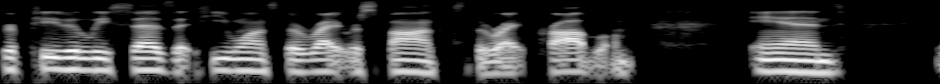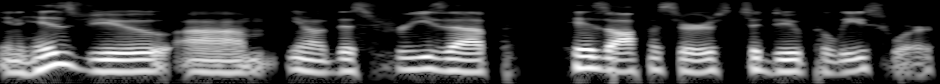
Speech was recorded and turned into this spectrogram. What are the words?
repeatedly says that he wants the right response to the right problem, and in his view, um, you know, this frees up his officers to do police work,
